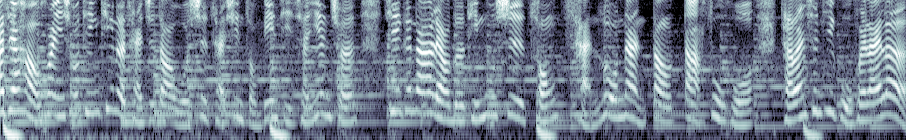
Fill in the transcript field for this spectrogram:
大家好，欢迎收听《听了才知道》，我是财讯总编辑陈燕纯。今天跟大家聊的题目是从惨落难到大复活，台湾生技股回来了。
